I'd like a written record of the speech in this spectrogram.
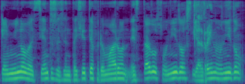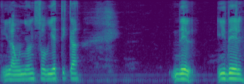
que en 1967 afirmaron Estados Unidos y el Reino Unido y la Unión Soviética del, y del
